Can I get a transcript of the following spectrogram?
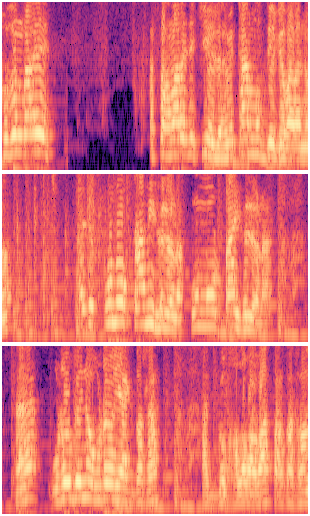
শোধন ভাই আচ্ছা আমার যে কি হলো আমি কার মুখ দিয়ে বাড়ানো। এই যে কোনো কামই হলো না, কোনোটাই হলো না। হ্যাঁ? ওটাও বেন ওটাও এক দশা ভাগ্য ভালো বাবা, চাচা সব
